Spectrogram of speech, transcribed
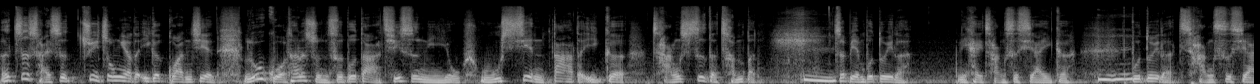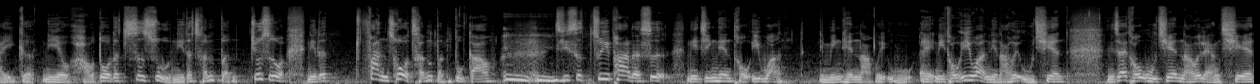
而这才是最重要的一个关键。如果它的损失不大，其实你有无限大的一个尝试的成本。嗯，这边不对了。你可以尝试下一个，不对了，尝试下一个。你有好多的次数，你的成本就是说你的犯错成本不高。嗯嗯。其实最怕的是你今天投一万，你明天拿回五，哎，你投一万，你拿回五千，你再投五千拿回两千。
